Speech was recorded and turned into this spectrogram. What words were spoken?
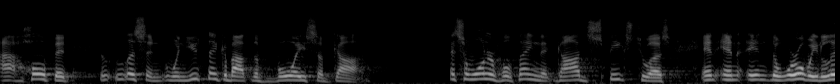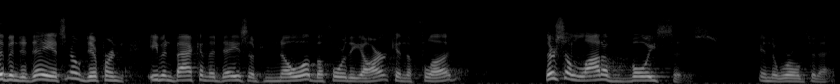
I hope that, listen, when you think about the voice of God, it's a wonderful thing that God speaks to us. And, and in the world we live in today, it's no different even back in the days of Noah before the ark and the flood. There's a lot of voices in the world today.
